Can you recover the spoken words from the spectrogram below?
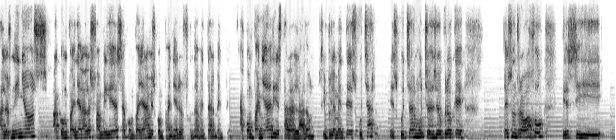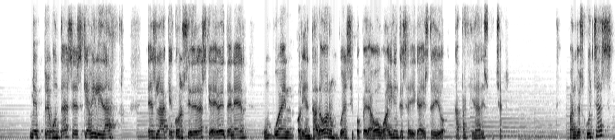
a los niños, acompañar a las familias, acompañar a mis compañeros fundamentalmente. Acompañar y estar al lado, simplemente escuchar, escuchar mucho. Yo creo que es un trabajo que si me preguntas es qué habilidad es la que consideras que debe tener un buen orientador, un buen psicopedagogo, alguien que se dedica a esto, digo, capacidad de escuchar. Cuando escuchas,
